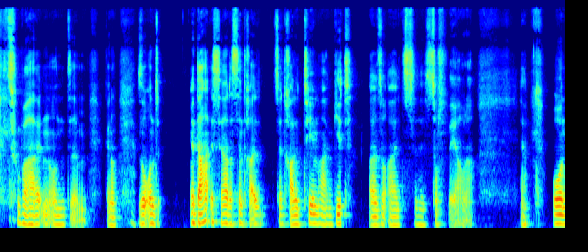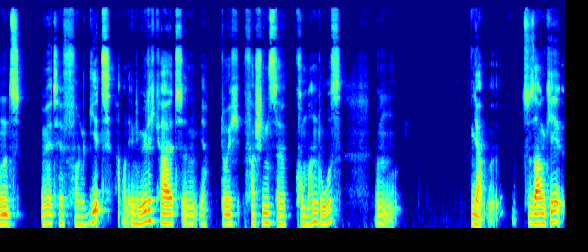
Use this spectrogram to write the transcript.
zu behalten und ähm, genau. So, und da ist ja das zentrale, zentrale Thema Git, also als äh, Software oder ja. Und mit Hilfe von Git hat man eben die Möglichkeit, ähm, ja, durch verschiedenste Kommandos ähm, ja, zu sagen, okay,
